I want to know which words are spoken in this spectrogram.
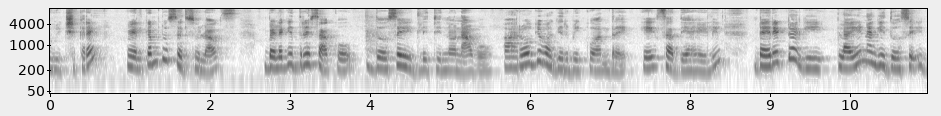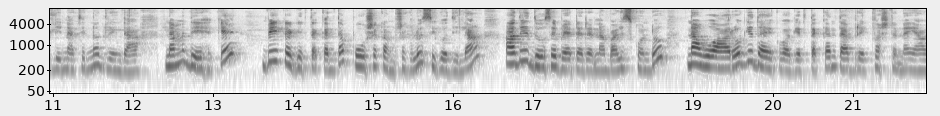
ವೀಕ್ಷಕರೇ, ವೆಲ್ಕಮ್ ಟು ಸರ್ಸುಲಾಗ್ಸ್ ಬೆಳಗಿದ್ರೆ ಸಾಕು, ದೋಸೆ, ಇಡ್ಲಿ ತಿನ್ನೋ ನಾವು. ಆರೋಗ್ಯವಾಗಿರಬೇಕು ಅಂದರೆ ಹೇಗೆ ಸಾಧ್ಯ ಹೇಳಿ. ಡೈರೆಕ್ಟಾಗಿ ಪ್ಲೈನಾಗಿ ದೋಸೆ, ಇಡ್ಲಿನ ತಿನ್ನೋದ್ರಿಂದ ನಮ್ಮ ದೇಹಕ್ಕೆ ಬೇಕಾಗಿರ್ತಕ್ಕಂಥ ಪೋಷಕಾಂಶಗಳು ಸಿಗೋದಿಲ್ಲ. ಅದೇ ದೋಸೆ ಬ್ಯಾಟರನ್ನು ಬಳಸ್ಕೊಂಡು ನಾವು ಆರೋಗ್ಯದಾಯಕವಾಗಿರ್ತಕ್ಕಂಥ ಬ್ರೇಕ್ಫಾಸ್ಟನ್ನು ಯಾವ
